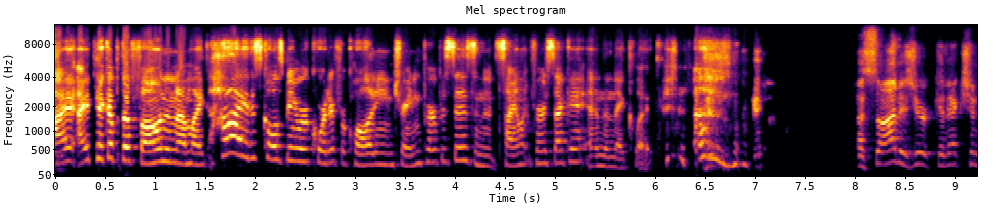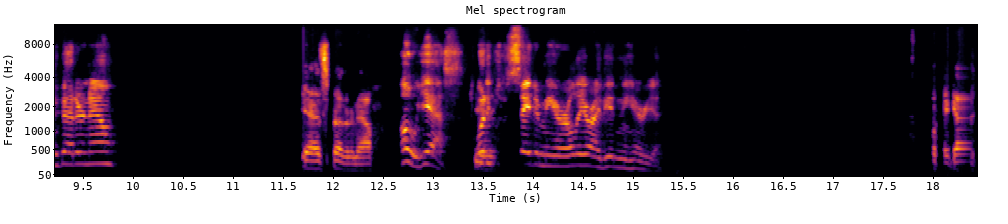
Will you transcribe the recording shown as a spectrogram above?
I, I pick up the phone and I'm like, hi, this call is being recorded for quality and training purposes. And it's silent for a second and then they click. Assad, is your connection better now? Yeah, it's better now. Oh, yes. What did you say to me earlier? I didn't hear you. Okay, guys.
